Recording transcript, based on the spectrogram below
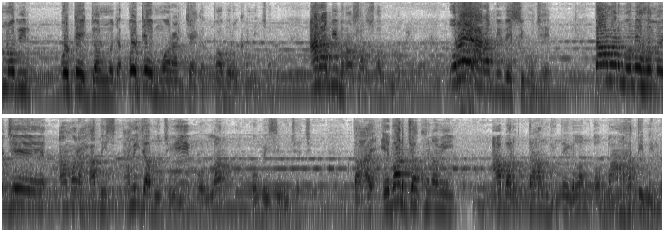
নবীর ওটাই জন্ম ওটাই মরার জায়গা, কবর ওখানে সব। আরবি ভাষার সব নবী। ওরাই আরবি বেশি বুঝে। তা আমার মনে হলো যে আমার হাদিস আমি যা বুঝি, বললাম, ও বেশি বুঝেছে। তাই এবার যখন আমি আবার ত্রাণ দিতে গেলাম, তো বাম হাতি নিল।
